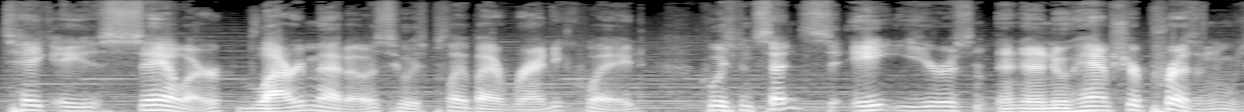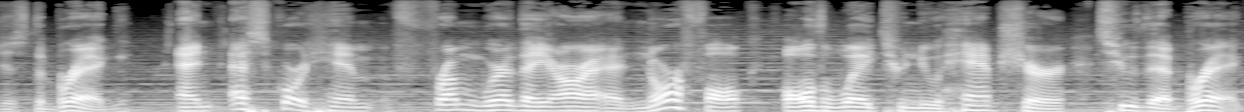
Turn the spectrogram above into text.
take a sailor, Larry Meadows, who is played by Randy Quaid, who has been sentenced to eight years in a New Hampshire prison, which is the Brig, and escort him from where they are at Norfolk all the way to New Hampshire to the Brig.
